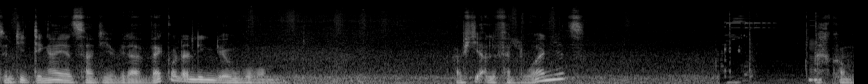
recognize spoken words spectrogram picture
Sind die Dinger jetzt halt hier wieder weg oder liegen die irgendwo rum? Habe ich die alle verloren jetzt? Ach komm.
